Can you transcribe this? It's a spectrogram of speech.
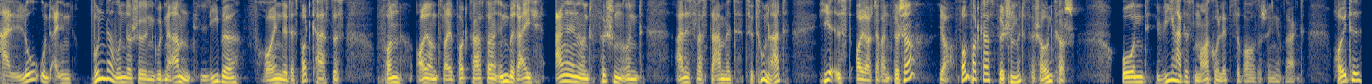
Hallo und einen wunder wunderschönen guten Abend, liebe Freunde des Podcastes von euren zwei Podcastern im Bereich Angeln und Fischen und alles, was damit zu tun hat. Hier ist euer Stefan Fischer, ja, vom Podcast Fischen mit Fischer und Kirsch. Und wie hat es Marco letzte Woche so schön gesagt? Heute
